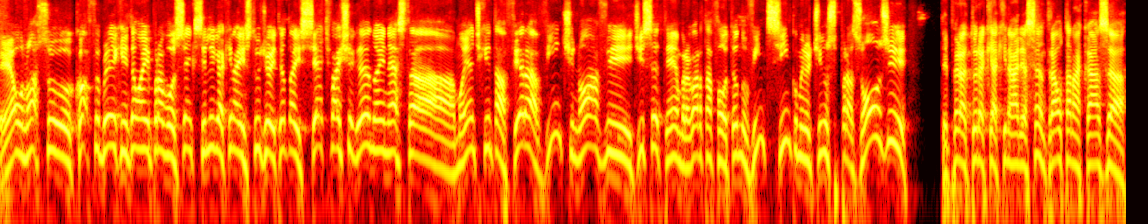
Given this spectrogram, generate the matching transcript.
É o nosso Coffee Break, então, aí para você que se liga aqui na Estúdio 87, vai chegando aí nesta manhã de quinta-feira, 29 de setembro. Agora tá faltando 25 minutinhos para as 11. Temperatura que aqui na área central tá na casa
